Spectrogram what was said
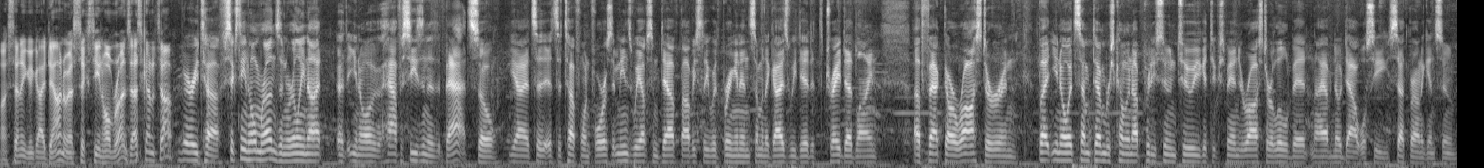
uh, sending a guy down who has 16 home runs. That's kind of tough. Very tough. 16 home runs and really not, uh, you know, half a season at bats. So yeah, it's a it's a tough one for us. It means we have some depth, obviously, with bringing in some of the guys we did at the trade deadline affect our roster and but you know it's September's coming up pretty soon too you get to expand your roster a little bit and I have no doubt we'll see Seth Brown again soon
